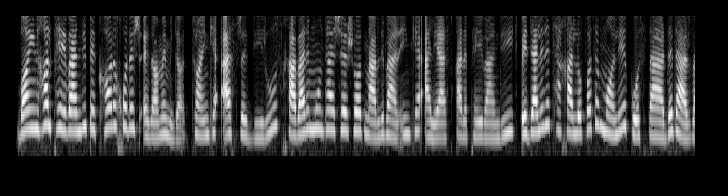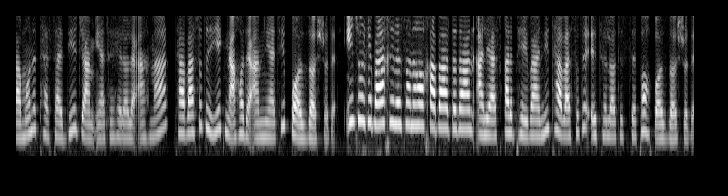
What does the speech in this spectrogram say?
با این حال پیوندی به کار خودش ادامه می‌داد. تا اینکه عصر دیروز خبری منتشر شد مبنی بر اینکه علی اصغر پیوندی به دلیل تخلفات مالی گسترده در زمان تصدی جمعیت هلال احمر توسط یک نهاد امنیتی بازداشت شده. اینطور که برخی رسانه ها خبر دادن علی اصغر پیوندی توسط اطلاعات سپاه بازداشت شده.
